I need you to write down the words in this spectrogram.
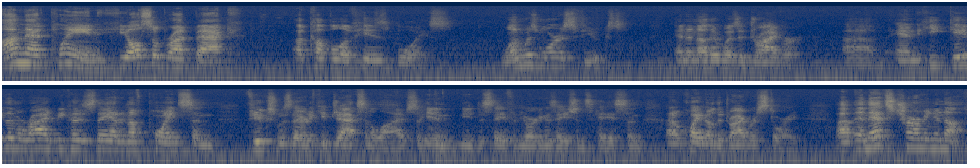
On that plane, he also brought back a couple of his boys. One was Moritz Fuchs, and another was a driver. Um, and he gave them a ride because they had enough points, and Fuchs was there to keep Jackson alive, so he didn't need to stay for the organization's case. And I don't quite know the driver's story. Uh, and that's charming enough.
